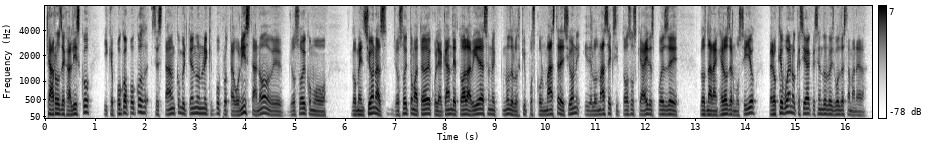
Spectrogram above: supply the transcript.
Charros de Jalisco y que poco a poco se están convirtiendo en un equipo protagonista, ¿no? Eh, yo soy como lo mencionas, yo soy tomatero de Culiacán de toda la vida, es uno de los equipos con más tradición y de los más exitosos que hay después de los Naranjeros de Hermosillo, pero qué bueno que siga creciendo el béisbol de esta manera.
